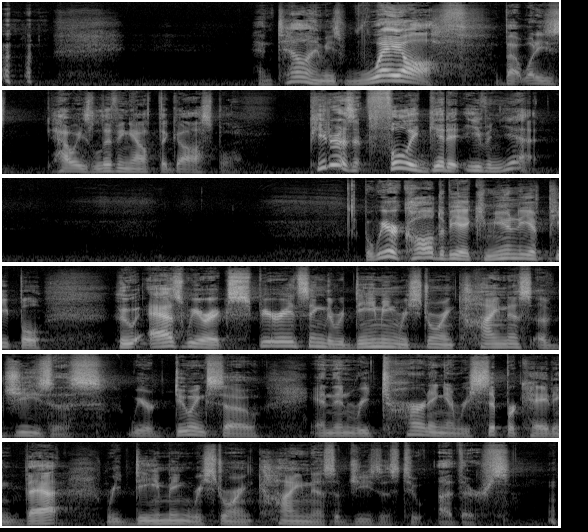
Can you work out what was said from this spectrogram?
and tell him he's way off about what he's, how he's living out the gospel. Peter doesn't fully get it even yet. But we are called to be a community of people who, as we are experiencing the redeeming, restoring kindness of Jesus, we are doing so and then returning and reciprocating that redeeming, restoring kindness of Jesus to others.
